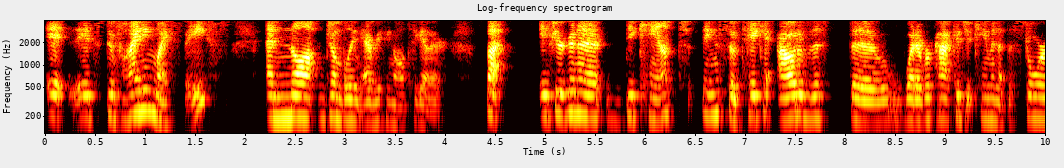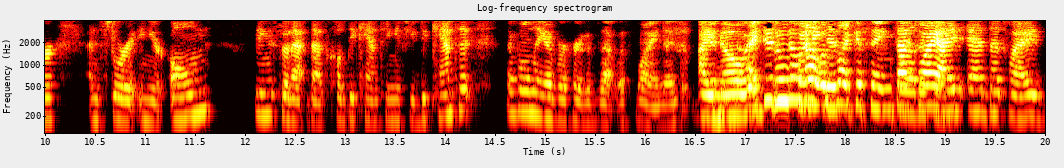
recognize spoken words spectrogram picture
it, it's defining my space and not jumbling everything all together. But if you're gonna decant things, so take it out of this the whatever package it came in at the store and store it in your own thing. So that that's called decanting. If you decant it, I've only ever heard of that with wine. I, didn't- know, I didn't so know that was It's- like a thing. For that's why things. I and that's why I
